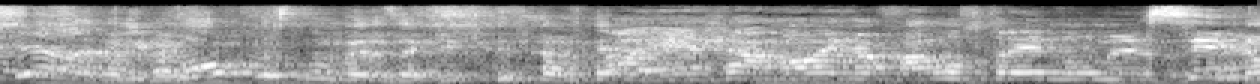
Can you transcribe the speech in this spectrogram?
cartela, tem poucos números aqui, você tá vendo? Ah, enche a mão e já fala uns três números. 50.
